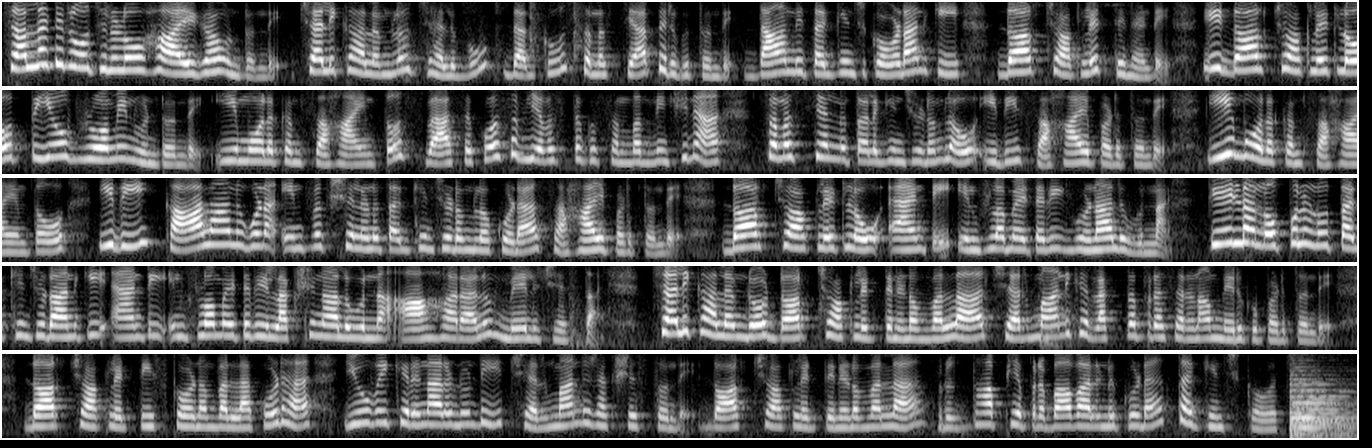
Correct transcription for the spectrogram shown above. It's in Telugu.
చల్లటి రోజులలో హాయిగా ఉంటుంది. చలికాలంలో జలుబు దగ్గు సమస్య పెరుగుతుంది. దాన్ని తగ్గించుకోవడానికి డార్క్ చాక్లెట్ తినండి. ఈ డార్క్ చాక్లెట్లో థియోబ్రోమిన్ ఉంటుంది. ఈ మూలకం సహాయంతో శ్వాసకోశ వ్యవస్థకు సంబంధించిన సమస్యలను తొలగించడంలో ఇది సహాయపడుతుంది. ఈ మూలకం సహాయంతో ఇది కాలానుగుణ ఇన్ఫెక్షన్లను తగ్గించడంలో కూడా సహాయపడుతుంది. డార్క్ చాక్లెట్లో యాంటీ ఇన్ఫ్లమేటరీ గుణాలు ఉన్నాయి. కీళ్ళ నొప్పులను తగ్గించడానికి యాంటీ ఇన్ఫ్లమేటరీ లక్షణాలు ఉన్న ఆహారాలు మేలు చేస్తాయి. చలికాలంలో డార్క్ చాక్లెట్ తినడం వల్ల చర్మానికి రక్త ప్రసరణ మెరుగుపడుతుంది. డార్క్ చాక్లెట్ తీసుకోవడం వల్ల కూడా యూవీ కిరణాల నుండి చర్మాన్ని రక్షిస్తుంది. డార్క్ చాక్లెట్ తినడం వల్ల వృద్ధాప్య ప్రభావాలను కూడా తగ్గించుకోవచ్చు.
